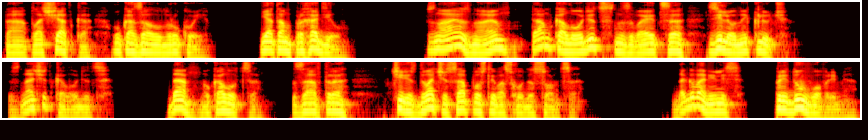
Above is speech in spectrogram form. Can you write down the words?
Та площадка, указал он рукой. Я там проходил. Знаю, знаю. Там колодец называется «Зеленый ключ». Значит, колодец. Да, у колодца. Завтра, через два часа после восхода солнца. Договорились. Приду вовремя.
